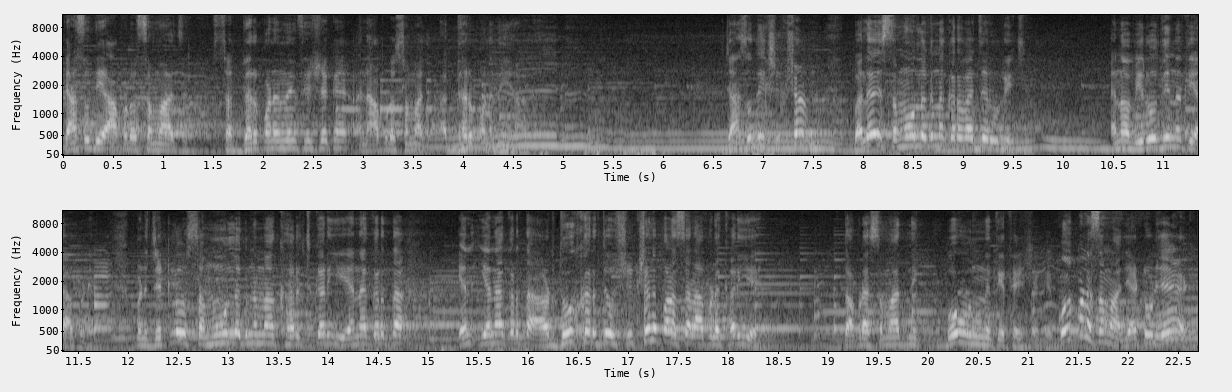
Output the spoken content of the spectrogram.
ત્યાં સુધી આપણો સમાજ સદ્ધર પણ નહીં થઈ શકે અને આપણો સમાજ અધ્ધર પણ નહીં આવે. જ્યાં સુધી શિક્ષણ ભલે સમૂહ લગ્ન કરવા જરૂરી છે, એનો વિરોધી નથી આપણે. પણ જેટલો સમૂહ લગ્નમાં ખર્ચ કરીએ, એના કરતાં એના કરતાં અડધો ખર્ચ શિક્ષણ પાછળ આપણે કરીએ, તો આપણા સમાજની બહુ ઉન્નતિ થઈ શકે. કોઈ પણ સમાજ એ ટુ ઝેડ.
